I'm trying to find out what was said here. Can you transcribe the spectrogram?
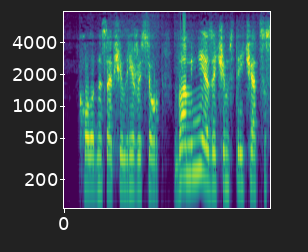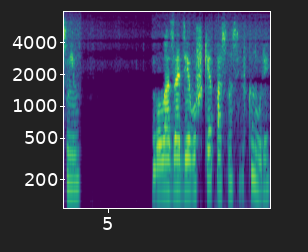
— холодно сообщил режиссер, — «вам незачем встречаться с ним». Глаза девушки опасно сверкнули.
